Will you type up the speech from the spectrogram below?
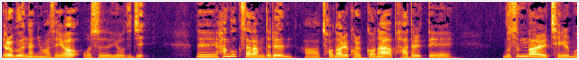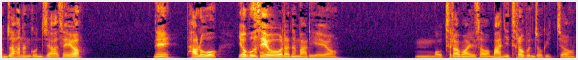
여러분 안녕하세요. 我是柚子鸡. 네, 한국 사람들은 아, 전화를 걸거나 받을 때 무슨 말 제일 먼저 하는 건지 아세요? 네, 바로 여보세요라는 말이에요. 음, 뭐 드라마에서 많이 들어본 적 있죠.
